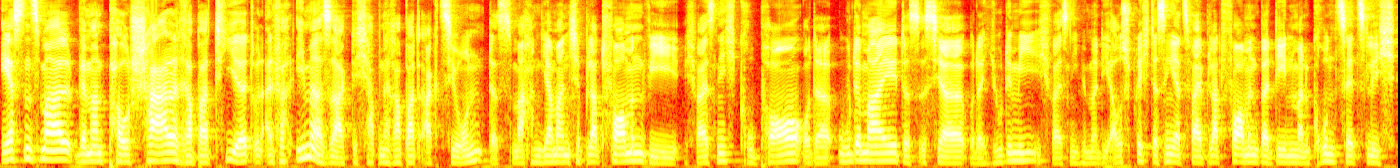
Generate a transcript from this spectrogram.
Erstens mal, wenn man pauschal rabattiert und einfach immer sagt, ich habe eine Rabattaktion, das machen ja manche Plattformen wie, ich weiß nicht, Groupon oder Udemy, das ist ja, oder Udemy, ich weiß nicht, wie man die ausspricht, das sind ja zwei Plattformen, bei denen man grundsätzlich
